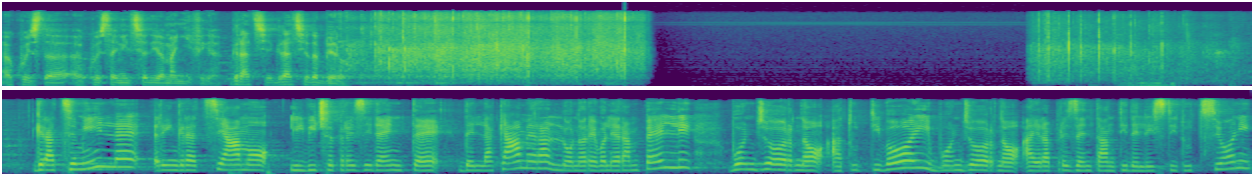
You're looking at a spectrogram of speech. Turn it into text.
a questa, a questa iniziativa magnifica. Grazie, grazie davvero. Grazie mille, ringraziamo il vicepresidente della Camera, l'onorevole Rampelli. Buongiorno a tutti voi, buongiorno ai rappresentanti delle istituzioni,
